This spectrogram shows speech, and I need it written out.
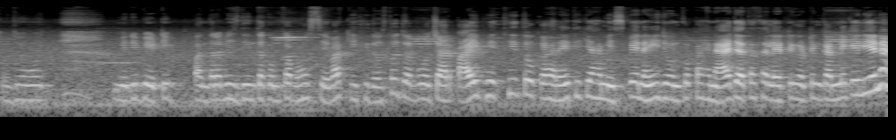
तो जो वो मेरी बेटी पंद्रह बीस दिन तक उनका बहुत सेवा की थी दोस्तों। जब वो चारपाई पे थी तो कह रही थी कि हम इस पर नहीं, जो उनको पहनाया जाता था लेटिंग वेटिंग करने के लिए ना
